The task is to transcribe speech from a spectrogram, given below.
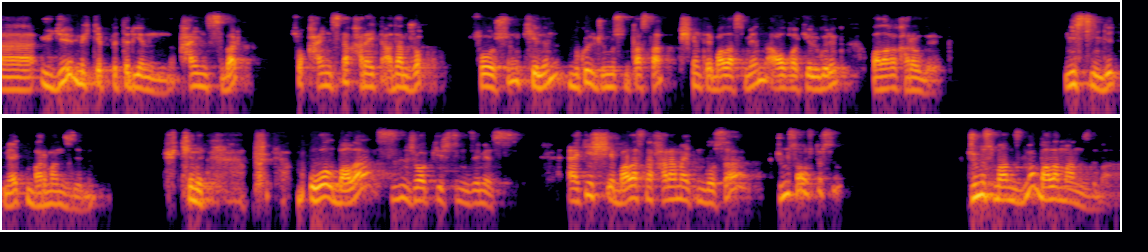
Ә, үйде мектеп бітірген қайнысы бар. Сол қайнысына қарайтын адам жоқ. Сол үшін келін бүкіл жұмысын тастап кішкентай баласымен ауылға келу керек балаға қарау керек. Не істеймін деді мен айттым бармаңыз дедім. Өйткені ол бала сіздің жауапкершілігіңіз емес. Әке шеше баласына қарамайтын болса жұмыс ауыстырсын. Жұмыс маңызды ма? Бала маңызды ма?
